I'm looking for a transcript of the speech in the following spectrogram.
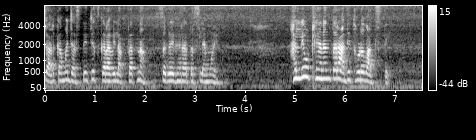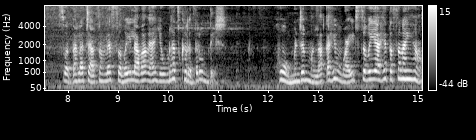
चार कामं जास्तीचीच करावी लागतात ना सगळे घरात असल्यामुळे. हल्ली उठल्यानंतर आधी थोडं वाचते. स्वतःला चार चांगल्या सवयी लावाव्या एवढाच खरं तर उद्देश. हो म्हणजे मला काही वाईट सवयी आहेत असं नाही हां.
